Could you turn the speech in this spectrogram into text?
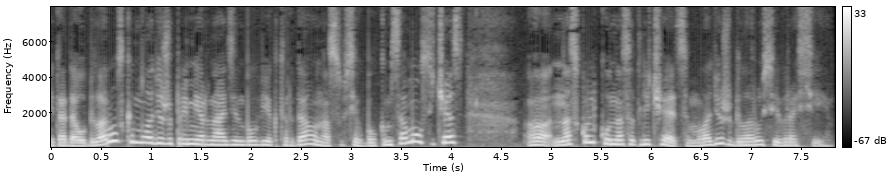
И тогда у белорусской молодежи примерно один был вектор, да, у нас у всех был комсомол. Сейчас э, насколько у нас отличается молодежь в Беларуси и в России?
